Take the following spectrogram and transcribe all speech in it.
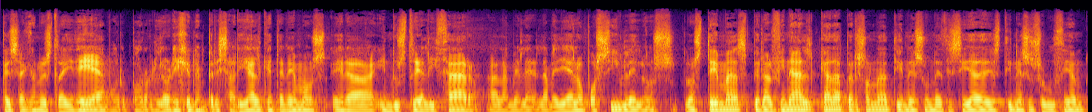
pese a que nuestra idea, por, por el origen empresarial que tenemos, era industrializar a la, medida de lo posible los, los temas, pero al final cada persona tiene sus necesidades, tiene su solución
